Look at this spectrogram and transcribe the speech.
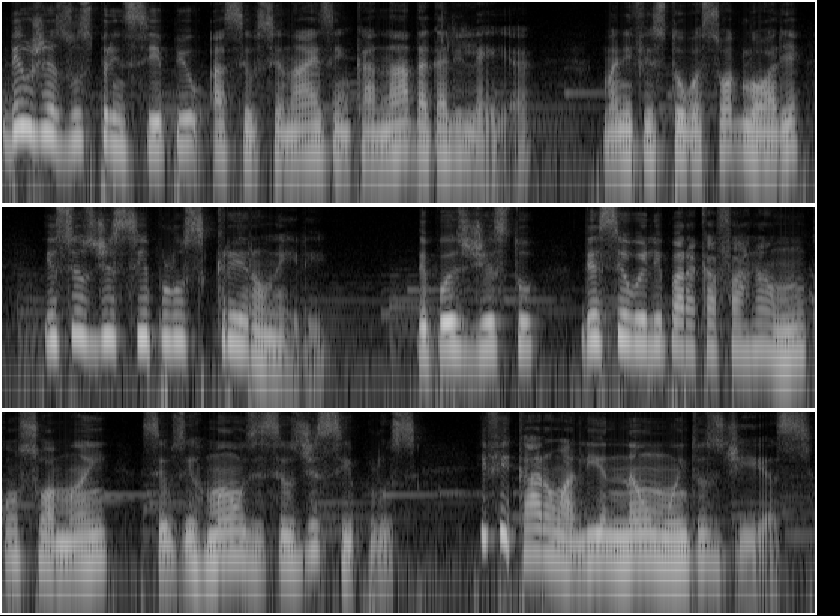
deu Jesus princípio a seus sinais em Caná da Galileia. Manifestou a sua glória, e os seus discípulos creram nele. Depois disto, desceu ele para Cafarnaum com sua mãe, seus irmãos e seus discípulos, e ficaram ali não muitos dias.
